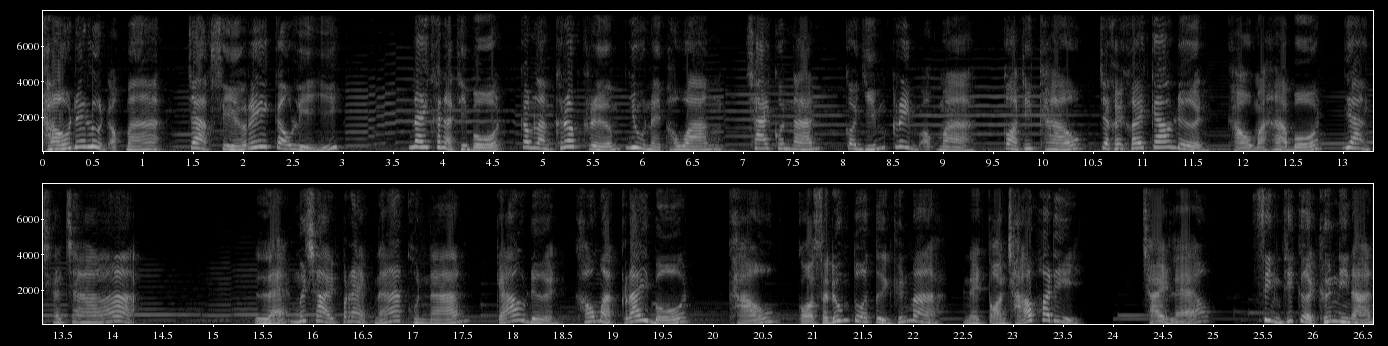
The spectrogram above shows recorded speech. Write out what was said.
เขาได้หลุดออกมาจากซีรีส์เกาหลี ในขณะที่โบ๊ทกำลังเคลิบเคลิ้มอยู่ในภวังชายคนนั้น ก็ยิ้มกริ่มออกมา ก่อนที่เขาจะค่อยๆก้าวเดิน เข้ามาหาโบ๊ทอย่างช้าๆ และเมื่อชายแปลกหน้าคนนั้น ก้าวเดินเข้ามาใกล้โบ๊ทเขาก็สะดุ้งตัวตื่นขึ้นมา ในตอนเช้าพอดี ใช่แล้ว สิ่งที่เกิดขึ้นนี้นั้น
